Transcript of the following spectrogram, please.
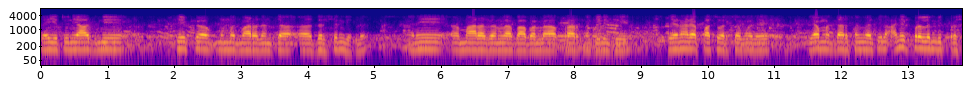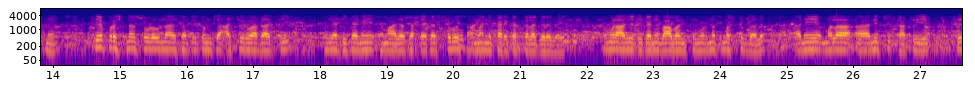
त्या हेतून आज मी शेख मोहम्मद महाराजांचं दर्शन घेतलं. आणि महाराजांना बाबांना प्रार्थना केली की येणाऱ्या पाच वर्षामध्ये या मतदारसंघातील अनेक प्रलंबित प्रश्न आहेत. ते प्रश्न सोडवण्यासाठी तुमच्या आशीर्वादाची या ठिकाणी माझ्यासारख्या एका सर्वसामान्य कार्यकर्त्याला गरज आहे. त्यामुळे आज या ठिकाणी बाबांसमोर नतमस्तक झालं. आणि मला निश्चित खात्री आहे हे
